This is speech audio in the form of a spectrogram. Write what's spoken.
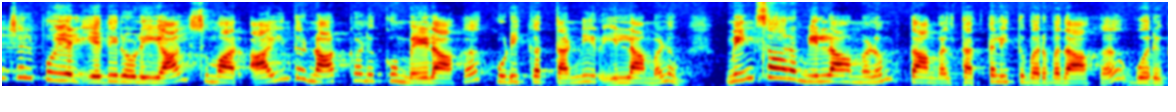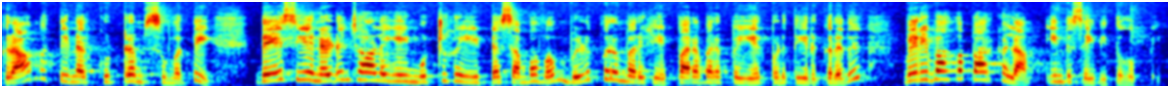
செஞ்சல் புயல் எதிரொலியாய் சுமார் ஐந்து நாட்களுக்கும் மேலாக குடிக்க தண்ணீர் இல்லாமலும் மின்சாரம் இல்லாமலும் தாங்கள் தத்தளித்து வருவதாக ஒரு கிராமத்தினர் குற்றம் சுமத்தி தேசிய நெடுஞ்சாலையை முற்றுகையிட்ட சம்பவம் விழுப்புரம் அருகே பரபரப்பை ஏற்படுத்தியிருக்கிறது. விரிவாக பார்க்கலாம். இந்த செய்தி தொகுப்பில்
